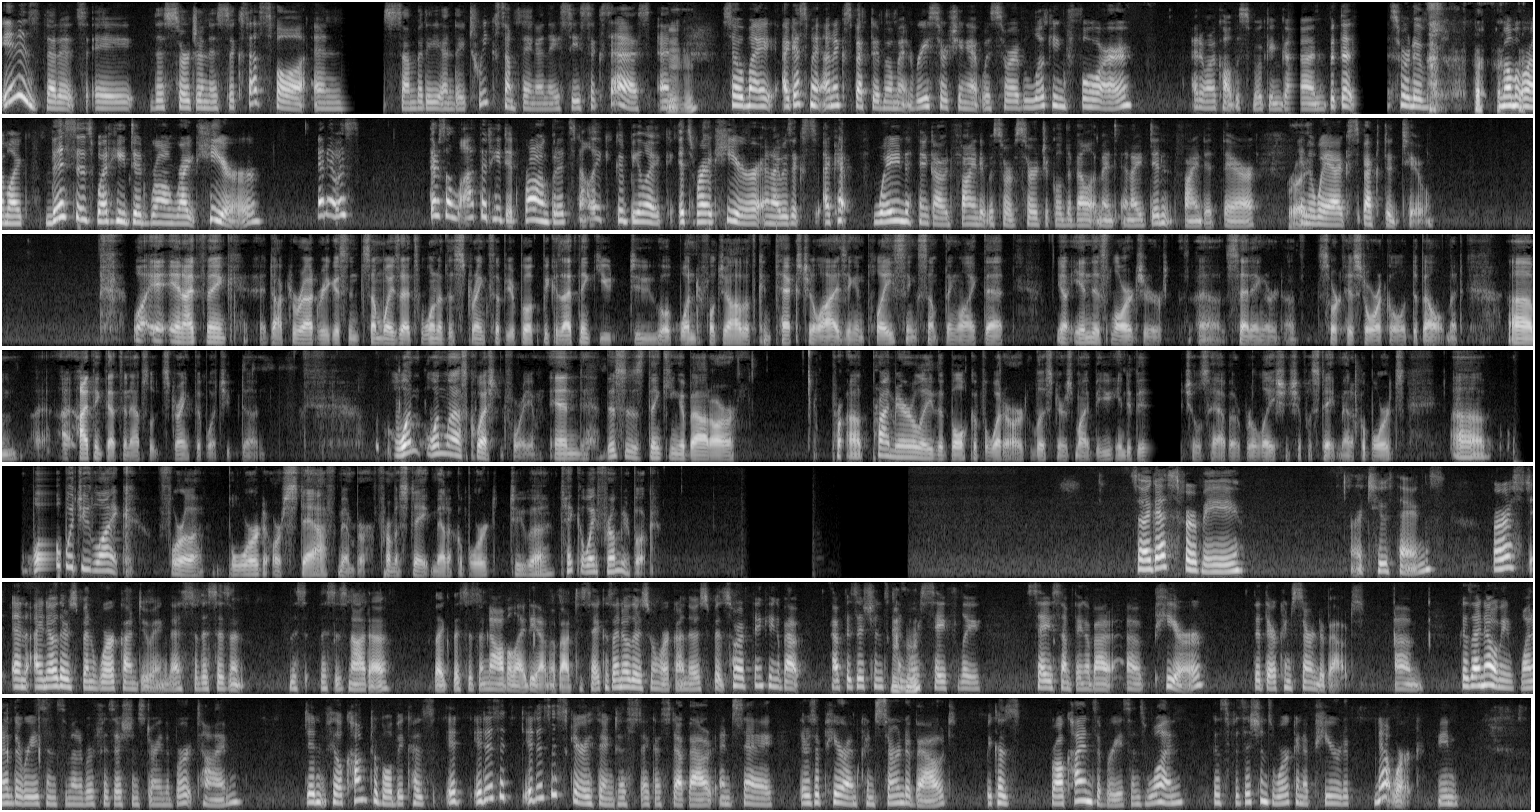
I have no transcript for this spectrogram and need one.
is that it's a, the surgeon is successful and somebody and they tweak something and they see success. And mm-hmm. so my, I guess my unexpected moment in researching it was sort of looking for, I don't want to call it the smoking gun, but that sort of moment where I'm like, this is what he did wrong right here. And it was, there's a lot that he did wrong, but it's not like it could be like, it's right here. And I was, ex- I kept waiting to think I would find it was sort of surgical development, and I didn't find it there right. in the way I expected to. Well, and I think, uh, Dr. Rodriguez, in some ways, that's one of the strengths of your book because I think you do a wonderful job of contextualizing and placing something like that you know, in this larger uh, setting or sort of historical development. Um, I, I, think that's an absolute strength of what you've done. One one last question for you, and this is thinking about our uh, primarily the bulk of what our listeners might be individuals have a relationship with state medical boards. Uh, what would you like for a board or staff member from a state medical board to uh, take away from your book? So I guess for me are two things. First, and I know there's been work on doing this, so this isn't this this is not a like this is a novel idea I'm about to say because I know there's been work on those, but sort of thinking about how physicians can mm-hmm. more safely say something about a peer that they're concerned about. Um, because I know, I mean, one of the reasons some of our physicians during the Burt time didn't feel comfortable because it, it is a it is a scary thing to take a step out and say there's a peer I'm concerned about because for all kinds of reasons. One, because physicians work in a peer to network. I mean,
